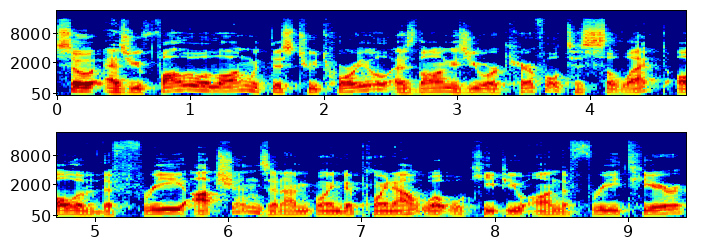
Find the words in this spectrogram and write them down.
So as you follow along with this tutorial, as long as you are careful to select all of the free options, and I'm going to point out what will keep you on the free tier,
